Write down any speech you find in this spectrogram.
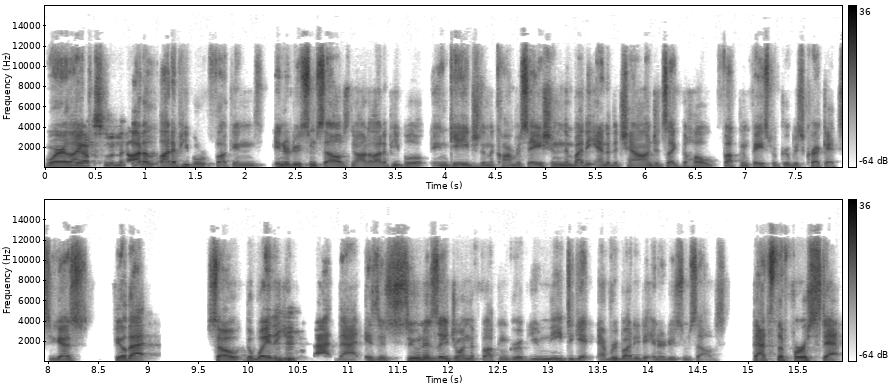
Where like yeah, absolutely. not a lot of people fucking introduce themselves, not a lot of people engaged in the conversation. And then by the end of the challenge, it's like the whole fucking Facebook group is crickets. You guys feel that? So the way that mm-hmm. you combat that is as soon as they join the fucking group, you need to get everybody to introduce themselves. That's the first step.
